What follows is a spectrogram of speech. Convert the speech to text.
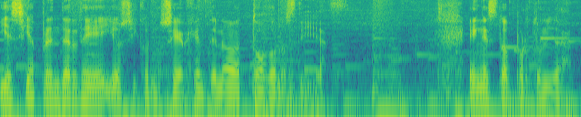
y así aprender de ellos y conocer gente nueva todos los días. En esta oportunidad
